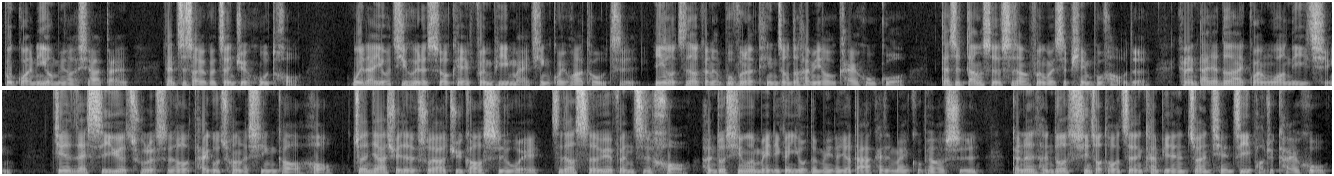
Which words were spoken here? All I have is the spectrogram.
不管你有没有下单，但至少有个证券户头，未来有机会的时候可以分批买进规划投资。因为我知道可能部分的听众都还没有开户过。但是当时的市场氛围是偏不好的，可能大家都在观望疫情。接着在十一月初的时候，台股创了新高后，专家学者说要居高思危。直到十二月份之后，很多新闻媒体跟有的没的要大家开始买股票时，可能很多新手投资人看别人赚钱，自己跑去开户，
